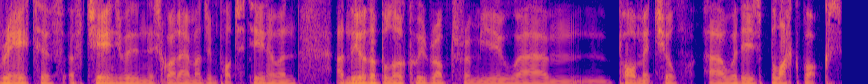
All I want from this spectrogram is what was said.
rate of, of change within the squad. I imagine Pochettino and, and the other bloke we robbed from you, um, Paul Mitchell, uh, with his black box,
